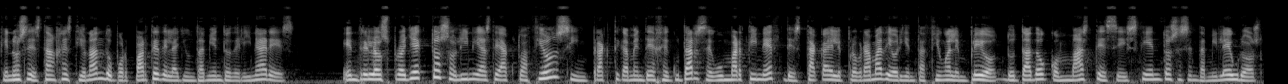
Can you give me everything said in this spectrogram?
que no se están gestionando por parte del Ayuntamiento de Linares. Entre los proyectos o líneas de actuación sin prácticamente ejecutar, según Martínez, destaca el programa de orientación al empleo, dotado con más de 660.000 euros.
